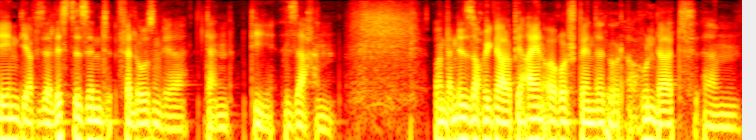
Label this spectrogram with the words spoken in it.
denen, die auf dieser Liste sind, verlosen wir dann die Sachen. Und dann ist es auch egal, ob ihr ein Euro spendet oder 100. Ähm,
